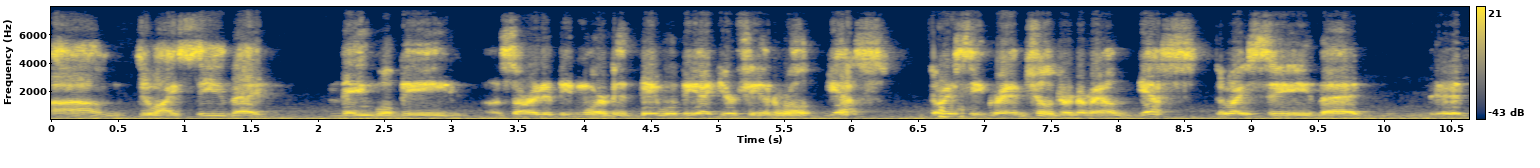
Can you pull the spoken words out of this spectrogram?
Um, do I see that they will be, sorry to be morbid, they will be at your funeral? Yes. Do I see grandchildren around? Yes. Do I see that if,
